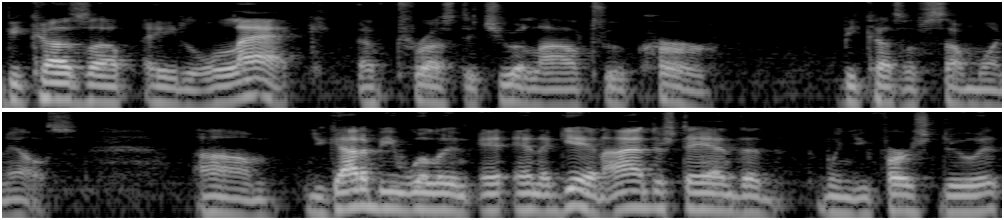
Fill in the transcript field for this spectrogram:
because of a lack of trust that you allow to occur because of someone else. Um, you got to be willing, and, again, I understand that when you first do it,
